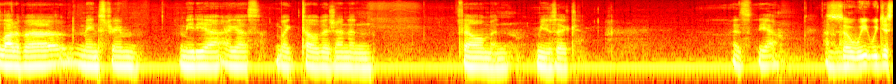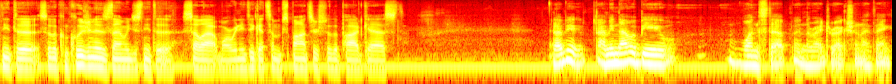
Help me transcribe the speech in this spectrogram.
lot of uh mainstream media, I guess, like television and film and music. It's yeah. So we, we just need to. So the conclusion is then we just need to sell out more. We need to get some sponsors for the podcast. That'd be I mean that would be one step in the right direction, I think.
